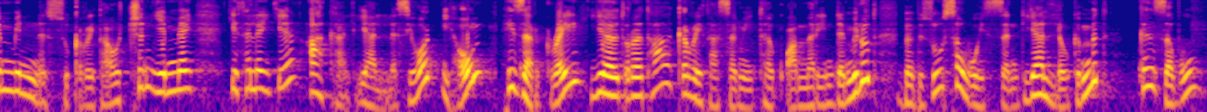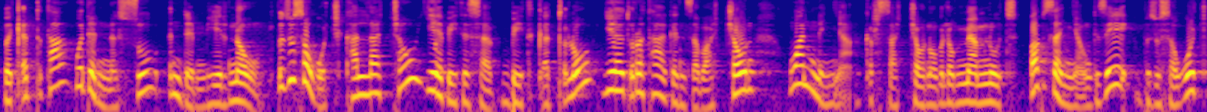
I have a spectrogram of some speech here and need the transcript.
የሚነሱ ቅሬታዎችን የሚያይ የተለየ አካል ያለ ሲሆን ይኸውም ሂዘር ግሬይ የጡረታ ቅሬታ ሰሚ ተቋም መሪ እንደሚሉት በብዙ ሰዎች ዘንድ ያለው ግምት ገንዘቡ በቀጥታ ወደ እነሱ እንደሚሄድ ነው። ብዙ ሰዎች ካላቸው የቤተሰብ ቤት ቀጥሎ የጡረታ ገንዘባቸውን ዋነኛ ቅርሳቸው ነው ብለው የሚያምኑት። በአብዛኛውን ጊዜ ብዙ ሰዎች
